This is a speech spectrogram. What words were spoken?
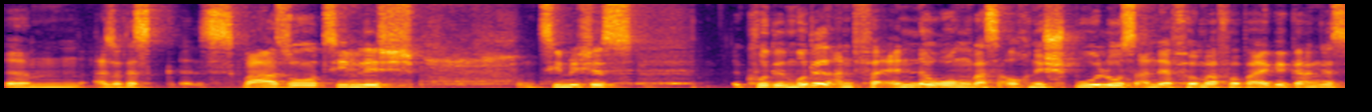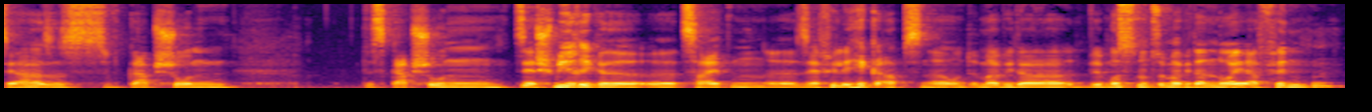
Ähm, also das, das war so ziemlich ein ziemliches Kuddelmuddel an Veränderungen, was auch nicht spurlos an der Firma vorbeigegangen ist. Ja, also es gab schon es gab schon sehr schwierige äh, Zeiten, äh, sehr viele Hiccups, ne? Und immer wieder, wir mussten uns immer wieder neu erfinden.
